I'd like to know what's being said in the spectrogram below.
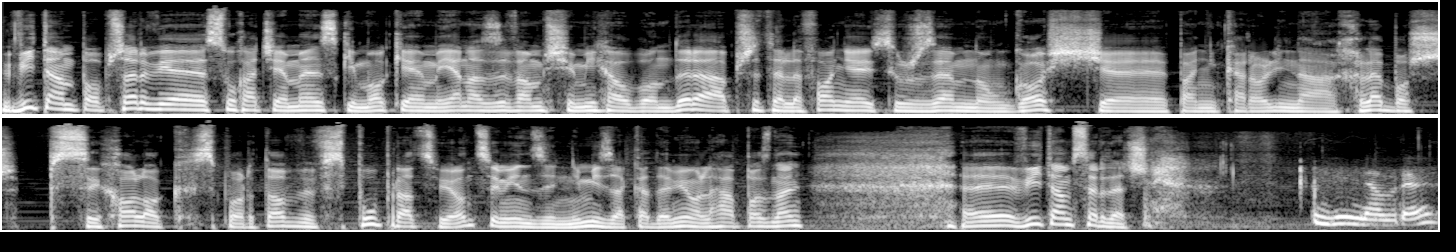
Witam po przerwie, słuchacie Męskim Okiem. Ja nazywam się Michał Bondyra, a przy telefonie jest już ze mną gość, e, pani Karolina Chlebosz, psycholog sportowy, współpracujący m.in. z Akademią Lecha Poznań. E, witam serdecznie. Dzień dobry.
